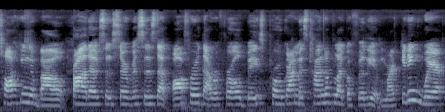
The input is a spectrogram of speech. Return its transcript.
talking about products and services that offer that referral based program. It's kind of like affiliate marketing where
